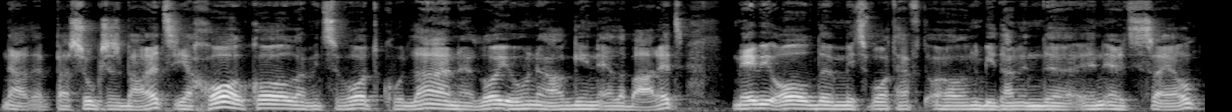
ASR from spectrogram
now the pasuk says ba'aretz, yachol kol mitzvot kulan lo yuhu agin el ba'aretz. Maybe all the mitzvot have to only be done in the in Eretz Israel.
